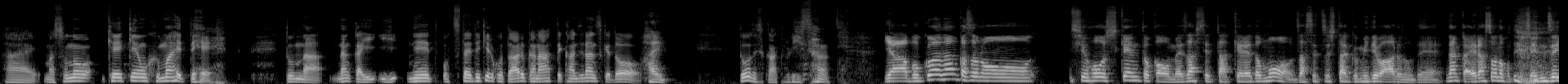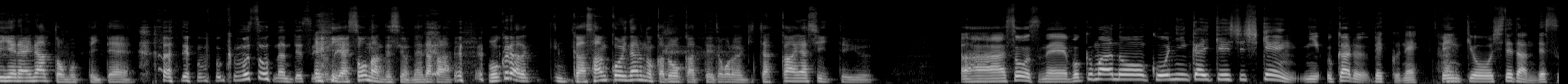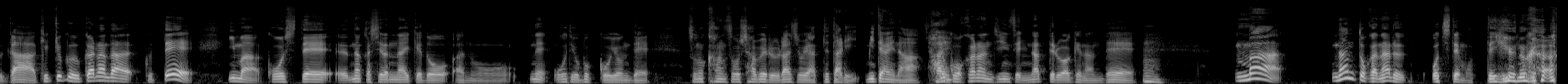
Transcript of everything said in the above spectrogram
はい。まあ、その経験を踏まえて、どんな、なんかいいね、お伝えできることあるかなって感じなんですけど、はい。どうですか、鳥居さん？いやー僕はなんかその司法試験とかを目指してたけれども挫折した組ではあるのでなんか偉そうなこと全然言えないなと思っていて。でも僕もそうなんですよ いやね。そうなんですよね。だから僕らが参考になるのかどうかっていうところが若干怪しいっていうああ、そうですね。僕もあの、公認会計士試験に受かるべくね、はい勉強してたんですが、結局受からなくて、今、こうして、えなんか知らないけど、あの、ね、オーディオブックを読んで、その感想を喋るラジオやってたり、みたいな、はいよくわからん人生になってるわけなんで、うんまあ、なんとかなる、落ちてもっていうのが、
